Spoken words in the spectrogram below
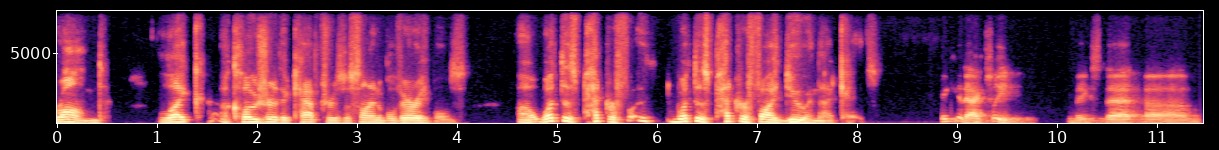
ROMmed, like a closure that captures assignable variables, uh, what does petrify, what does petrify do in that case? I think it actually makes that, um,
